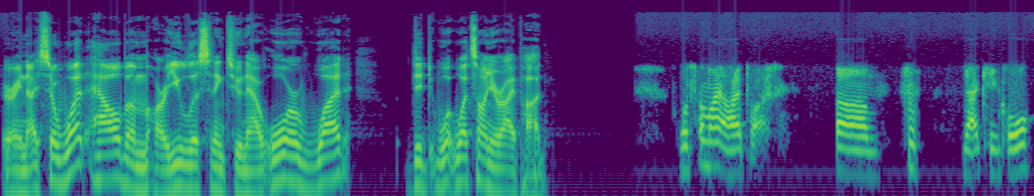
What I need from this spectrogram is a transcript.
Very nice. So, what album are you listening to now, or what did what, what's on your iPod? What's on my iPod? Um, Nat King Cole.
